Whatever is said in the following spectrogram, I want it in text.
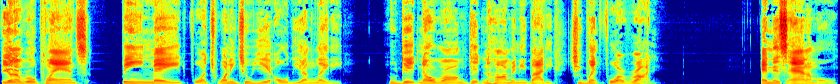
Funeral plans being made for a 22 year old young lady who did no wrong, didn't harm anybody. She went for a run. And this animal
